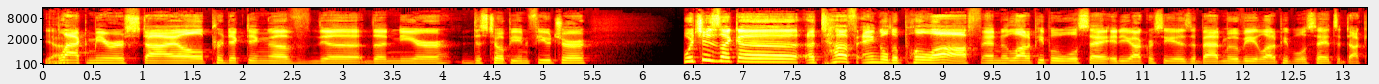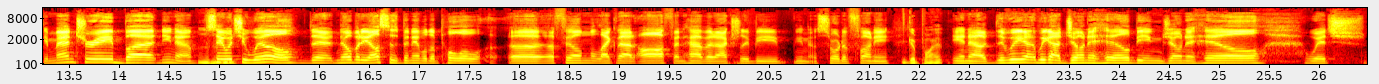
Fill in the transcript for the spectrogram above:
yeah. Black Mirror style predicting of the the near dystopian future, which is like a a tough angle to pull off. And a lot of people will say Idiocracy is a bad movie. A lot of people will say it's a documentary. But you know, mm-hmm. say what you will, there nobody else has been able to pull a, a film like that off and have it actually be you know sort of funny. Good point. You know, we got, we got Jonah Hill being Jonah Hill, which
